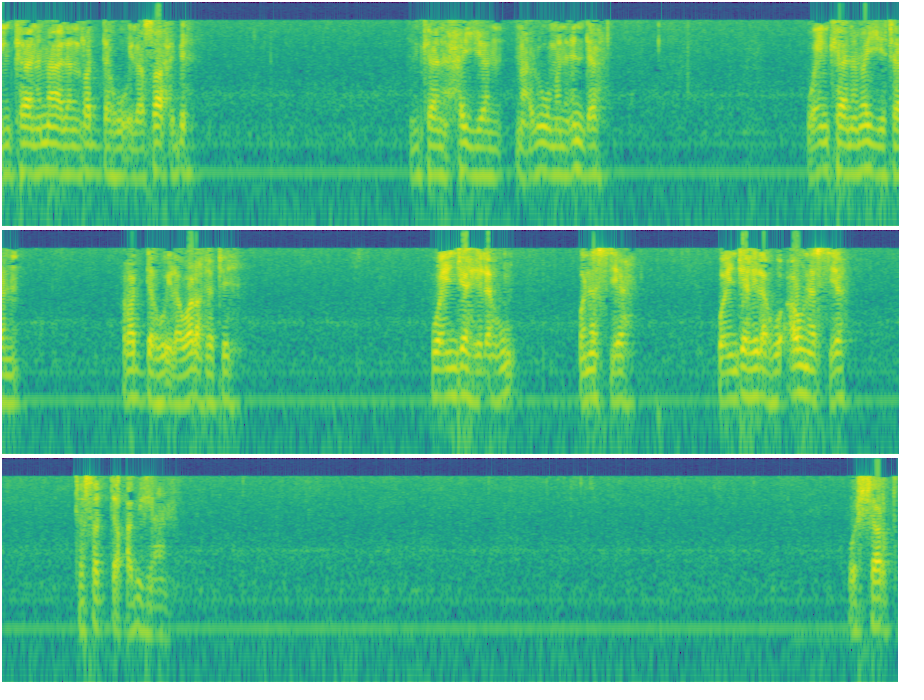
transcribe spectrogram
إن كان مالا رده إلى صاحبه إن كان حيا معلوما عنده وإن كان ميتا رده إلى ورثته وإن جهله ونسيه وإن جهله أو نسيه تصدق به عنه. والشرط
